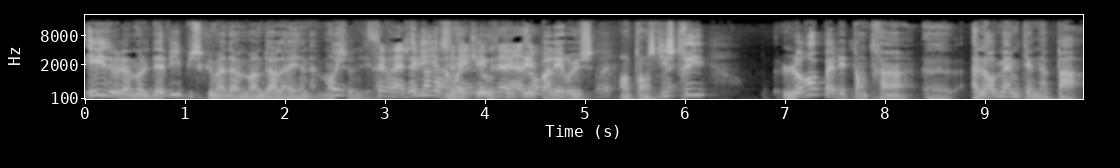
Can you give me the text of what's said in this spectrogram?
et de la Moldavie, puisque Mme van der Leyen a mentionné oui, vrai, la Moldavie, à moitié occupée par les Russes en Transnistrie. L'Europe, elle est en train, euh, alors même qu'elle n'a pas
